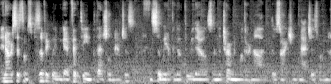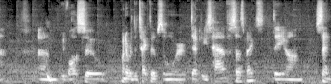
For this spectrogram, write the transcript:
in our system specifically, we got 15 potential matches. And so we have to go through those and determine whether or not those are actually matches or not. Um, we've also, whenever detectives or deputies have suspects, they um, send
